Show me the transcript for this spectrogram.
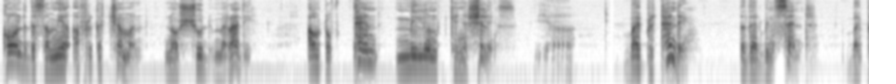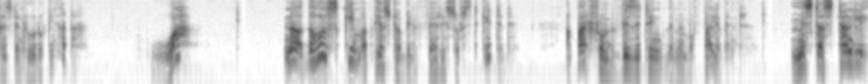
conned the Sameer Africa chairman Naushad Merali out of 10 million Kenya shillings yeah, by pretending that they had been sent by President Uhuru Kenyatta. What? Now, the whole scheme appears to have been very sophisticated, apart from visiting the Member of Parliament. Mr. Stanley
